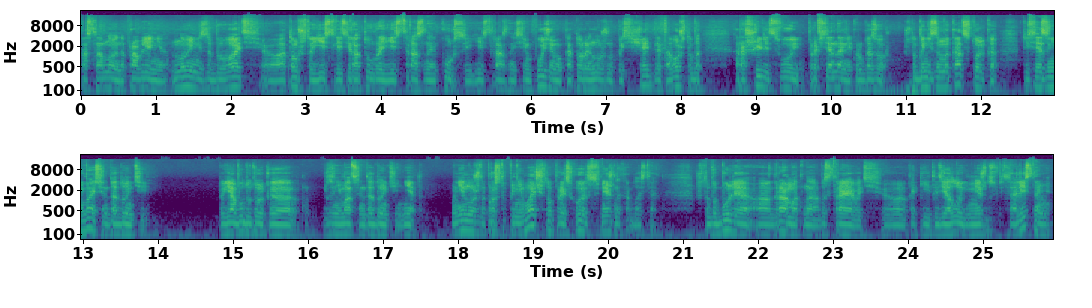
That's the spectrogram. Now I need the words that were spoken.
основное направление, но и не забывать а, о том, что есть литература, есть разные курсы, есть разные симпозиумы, которые нужно посещать для того, чтобы расширить свой профессиональный кругозор, чтобы не замыкаться только, то есть я занимаюсь эндодонтией, то я буду только заниматься эндодонтией. Нет. Мне нужно просто понимать, что происходит в смежных областях, чтобы более э, грамотно выстраивать э, какие-то диалоги между специалистами,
